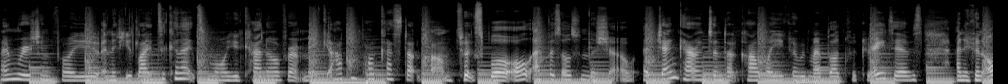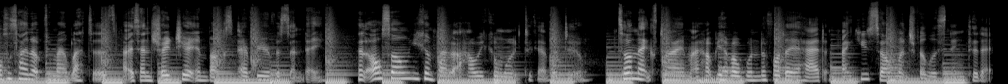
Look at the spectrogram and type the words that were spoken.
I'm rooting for you, and if you'd like to connect more, you can over at makeithappenpodcast.com to explore all episodes from the show, at jencarrington.com, where you can read my blog for creatives, and you can also sign up for my letters that I send straight to your inbox every other Sunday. And also, you can find out how we can work together too. Until next time, I hope you have a wonderful day ahead, and thank you so much for listening today.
